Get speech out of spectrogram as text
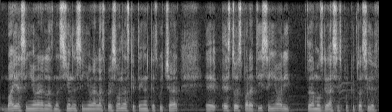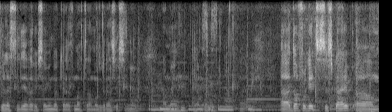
vaya Señor a las naciones Señor, a las personas que tengan que escuchar. Eh, esto es para ti Señor y te damos gracias porque tú has sido fiel hasta el día de hoy, sabiendo que eres más, te damos gracias Señor. Amén. Gracias, Señor. Uh, don't forget to subscribe, um,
